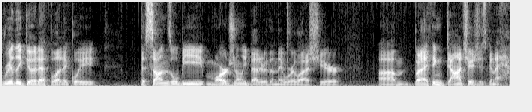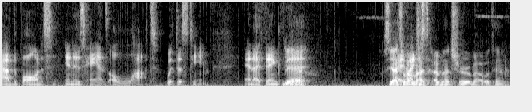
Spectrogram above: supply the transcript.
really good athletically. The Suns will be marginally better than they were last year. Um, but I think Doncic is going to have the ball in his, in his hands a lot with this team. And I think Yeah. that that. See, that's I- what I'm I not. I'm not sure about with him.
